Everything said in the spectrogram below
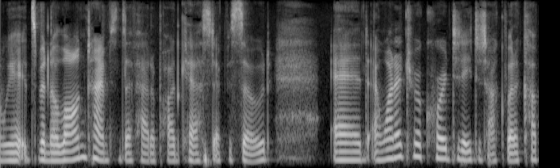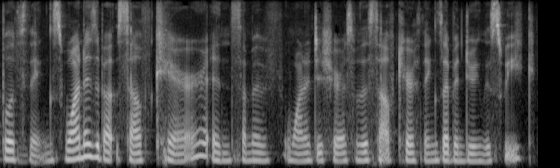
we, it's been a long time since I've had a podcast episode, and I wanted to record today to talk about a couple of things. One is about self care, and some of wanted to share some of the self care things I've been doing this week.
